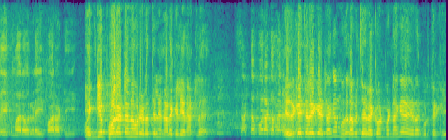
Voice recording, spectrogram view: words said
உதயகுமார் அவர்களை பாராட்டி எங்கேயும் போராட்டம் ஒரு இடத்துல நடக்கலையா நாட்டுல. சட்ட போராட்டமே நடந்தது. எதிர்க்கட்சியில கேட்டாங்க முதலமைச்சர் ரெக்கமெண்ட் பண்ணாங்க இடம் கொடுத்திருக்கு.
